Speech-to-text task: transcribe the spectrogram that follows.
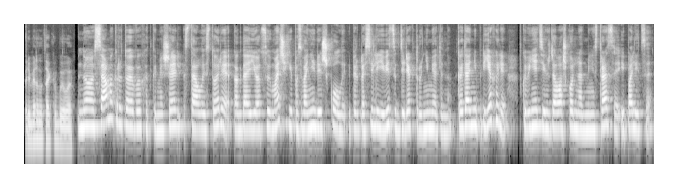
Примерно так и было. Но самой крутой выходкой Мишель стала история, когда ее отцу и мачехе позвонили из школы и пригласили явиться к директору немедленно. Когда они приехали, в кабинете их ждала школьная администрация и полиция.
